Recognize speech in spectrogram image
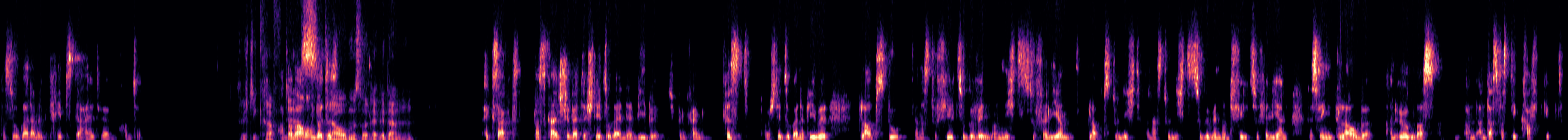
dass sogar damit Krebs geheilt werden konnte. Durch die Kraft Aber warum des Glaubens oder Gedanken. Exakt. Pascalsche Wette steht sogar in der Bibel. Ich bin kein Christ, aber steht sogar in der Bibel. Glaubst du, dann hast du viel zu gewinnen und nichts zu verlieren. Glaubst du nicht, dann hast du nichts zu gewinnen und viel zu verlieren. Deswegen glaube an irgendwas, an, an das, was dir Kraft gibt.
